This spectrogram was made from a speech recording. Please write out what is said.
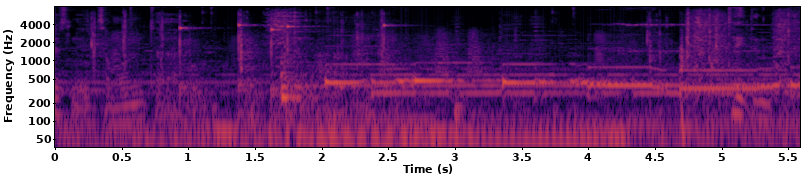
Just need someone to take the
